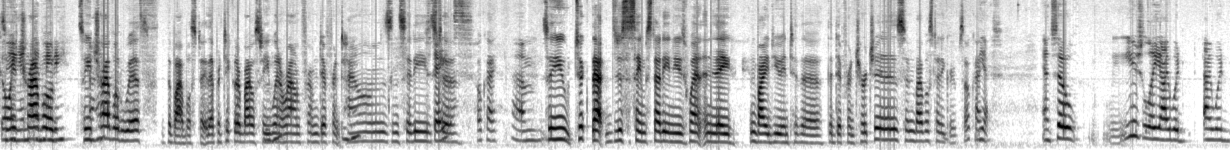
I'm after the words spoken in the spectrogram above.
so going you and- traveled. and meeting. So you Uh-huh. traveled with the Bible study. That particular Bible study, you went around from different towns and cities States. to. Okay. Um, So you took that just the same study, and you just went, and they invited you into the the different churches and Bible study groups. Okay. Yes, and so usually I would I would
